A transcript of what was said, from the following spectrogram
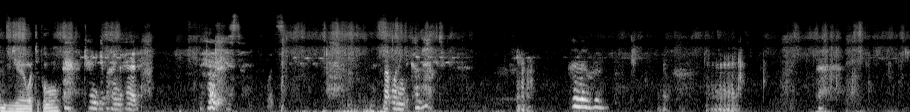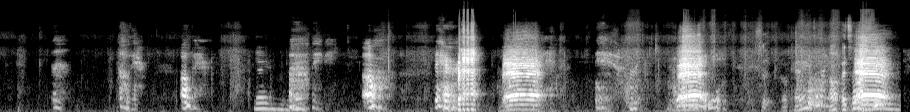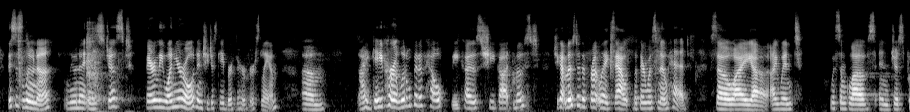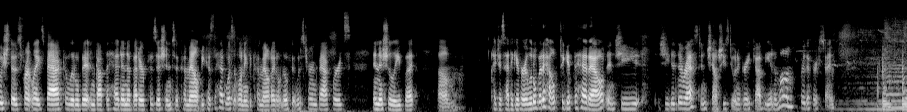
You know what to pull? trying to get behind the head. The head is what's not wanting to come out. I know. Oh, there. Oh, there. Yay. Oh, baby. Oh, there. Baby. So, okay. Oh, it's alive. This is Luna. Luna is just barely one year old, and she just gave birth to her first lamb. Um, I gave her a little bit of help because she got most she got most of the front legs out, but there was no head. So I uh, I went with some gloves and just pushed those front legs back a little bit and got the head in a better position to come out because the head wasn't wanting to come out. I don't know if it was turned backwards initially, but um, I just had to give her a little bit of help to get the head out, and she she did the rest, and now she's doing a great job being a mom for the first time.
